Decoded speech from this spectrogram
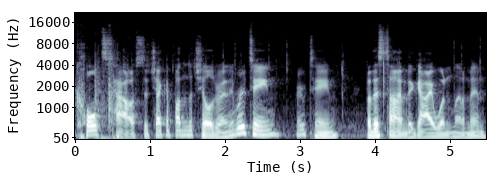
cult's house to check up on the children. Routine, routine. But this time the guy wouldn't let him in.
